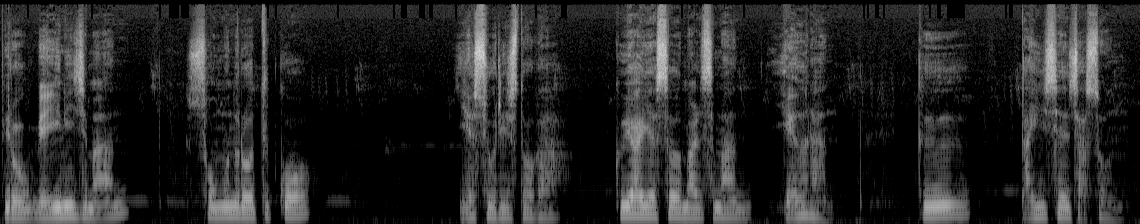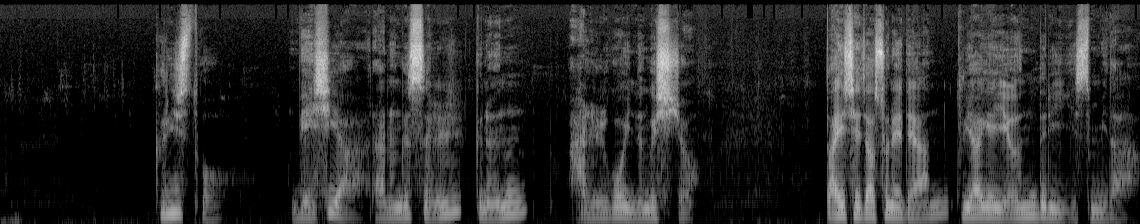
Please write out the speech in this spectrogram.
비록 맹인이지만 소문으로 듣고 예수 그리스도가 그야에서 말씀한 예언한 그 다윗의 자손 그리스도 메시아라는 것을 그는 알고 있는 것이죠. 다윗의 자손에 대한 구약의 예언들이 있습니다.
